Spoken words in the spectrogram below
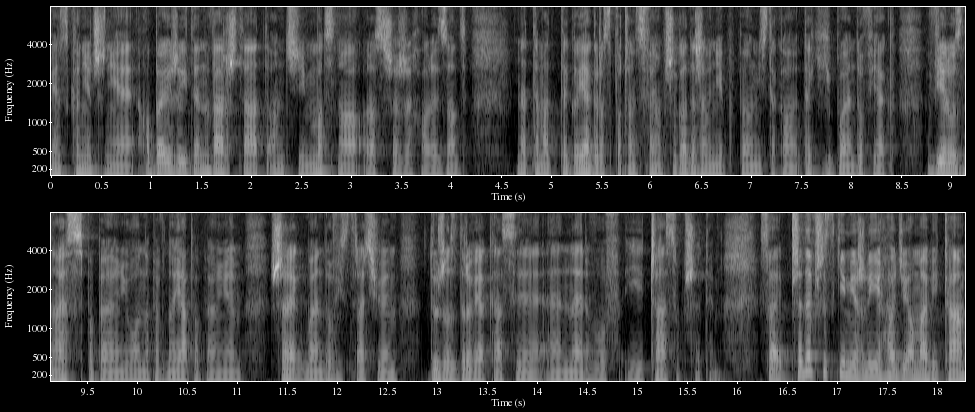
więc koniecznie obejrzyj ten warsztat, on Ci mocno rozszerzy horyzont na temat tego, jak rozpocząć swoją przygodę, żeby nie popełnić tako, takich błędów, jak wielu z nas popełniło. Na pewno ja popełniłem szereg błędów i straciłem dużo zdrowia, kasy, e, nerwów i czasu przy tym. Słuchaj, przede wszystkim, jeżeli chodzi o Mavica,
